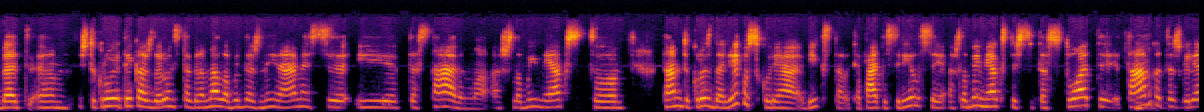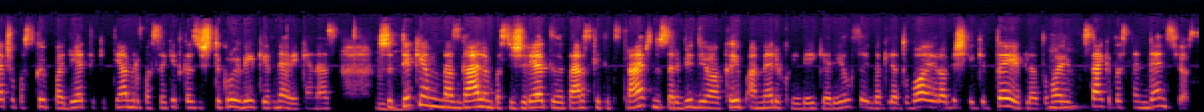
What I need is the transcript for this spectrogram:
Bet um, iš tikrųjų tai, ką aš darau Instagrame, labai dažnai remiasi į testavimą. Aš labai mėgstu tam tikrus dalykus, kurie vyksta, tie patys reelsai, aš labai mėgstu išsitestuoti tam, mhm. kad aš galėčiau paskui padėti kitiem ir pasakyti, kas iš tikrųjų veikia ir neveikia. Nes mhm. sutikim, mes galim pasižiūrėti, perskaityti straipsnius ar video, kaip Amerikoje veikia reelsai, bet Lietuvoje yra biškai kitaip, Lietuvoje mhm. visai kitos tendencijos.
